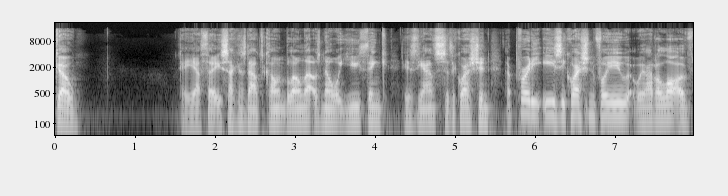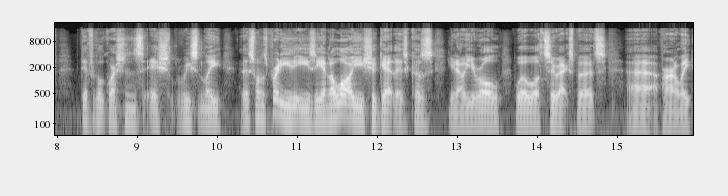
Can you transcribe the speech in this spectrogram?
Go. Okay, you have 30 seconds now to comment below and let us know what you think is the answer to the question. A pretty easy question for you. We've had a lot of difficult questions-ish recently. This one's pretty easy, and a lot of you should get this because, you know, you're all World War II experts, uh, apparently.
